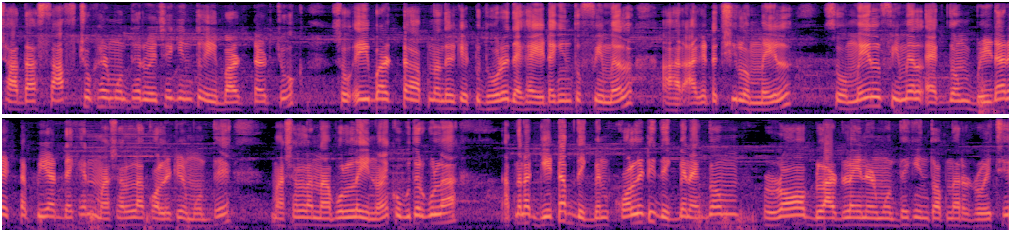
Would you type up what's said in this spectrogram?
সাদা, সাফ চোখের মধ্যে রয়েছে কিন্তু এই বার্ডটার চোখ। সো এই বার্ডটা আপনাদেরকে একটু ধরে দেখাই, এটা কিন্তু ফিমেল আর আগেটা ছিল মেল সো মেল ফিমেল একদম ব্রিডার একটা পেয়ার দেখেন মাসাল্লাহ কোয়ালিটির মধ্যে। মাসাল্লাহ না বললেই নয়, কবুতরগুলা আপনারা গেট আপ দেখবেন, কোয়ালিটি দেখবেন, একদম র ব্লাড লাইনের মধ্যে কিন্তু আপনারা রয়েছে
